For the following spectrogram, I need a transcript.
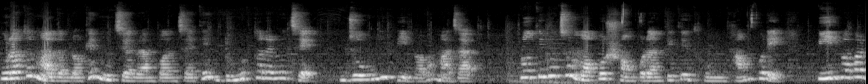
পুরাতন মালদা ব্লকের মুচিয়া গ্রাম পঞ্চায়েতের ডুমুরতলা রয়েছে জৌলি পীর বাবা মাজার। প্রতি বছর মকর সংক্রান্তিতে ধুমধাম করে পীর বাবার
